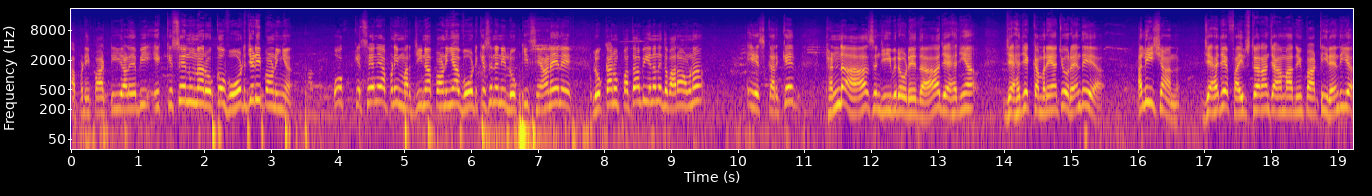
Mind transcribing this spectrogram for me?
ਆਪਣੀ ਪਾਰਟੀ ਵਾਲੇ ਵੀ ਇਹ ਕਿਸੇ ਨੂੰ ਨਾ ਰੋਕੋ, ਵੋਟ ਜਿਹੜੀ ਪਾਉਣੀ ਆ, ਉਹ ਕਿਸੇ ਨੇ ਆਪਣੀ ਮਰਜ਼ੀ ਨਾਲ ਪਾਉਣੀ ਆ, ਵੋਟ ਕਿਸੇ ਨੇ ਨਹੀਂ, ਲੋਕੀ ਸਿਆਣੇ ਨੇ, ਲੋਕਾਂ ਨੂੰ ਪਤਾ ਵੀ ਇਹਨਾਂ ਨੇ ਦੁਬਾਰਾ ਆਉਣਾ। ਇਸ ਕਰਕੇ ਠੰਡਾ ਸੰਜੀਵ ਰੋੜੇ ਦਾ ਜਿਹੋ ਜਿਹੀਆਂ, ਜਿਹੋ ਜਿਹੇ ਕਮਰਿਆਂ 'ਚ ਉਹ ਰਹਿੰਦੇ ਆ, ਅਲੀਸ਼ਾਨ, ਜਿਹੋ ਜਿਹੇ 5 ਸਟਾਰਾਂ 'ਚ ਆਮ ਆਦਮੀ ਪਾਰਟੀ ਰਹਿੰਦੀ ਆ,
